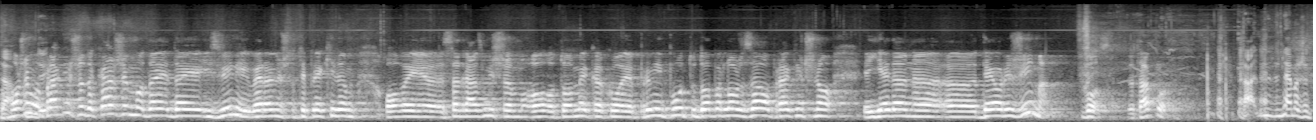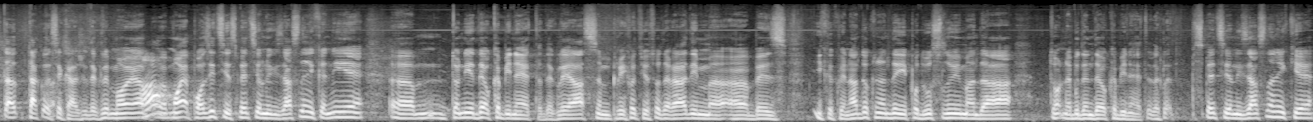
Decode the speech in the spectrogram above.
Da. Možemo praktično da kažemo da je, da je izvini, verane što te prekidam, ovaj, sad razmišljam o, o tome kako je prvi put u Dobar loš zao praktično jedan uh, deo režima gost, je tako? Pa, ne može ta, tako da se kaže. Dakle, moja, moja pozicija specijalnog izaslanika nije, um, to nije deo kabineta. Dakle, ja sam prihvatio to da radim uh, bez ikakve nadoknade i pod uslovima da to ne budem deo kabineta. Dakle, specijalni zaslanik je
